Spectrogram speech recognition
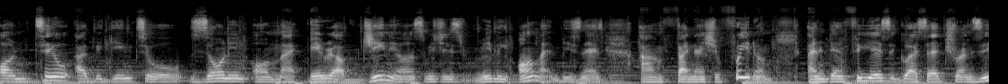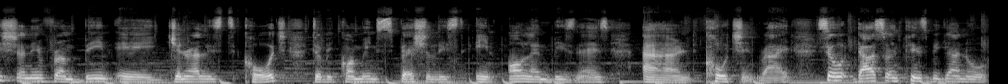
until I begin to zone in on my area of genius, which is really online business and financial freedom. And then a few years ago, I started transitioning from being a generalist coach to becoming specialist in online business and coaching, right? So that's when things began to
